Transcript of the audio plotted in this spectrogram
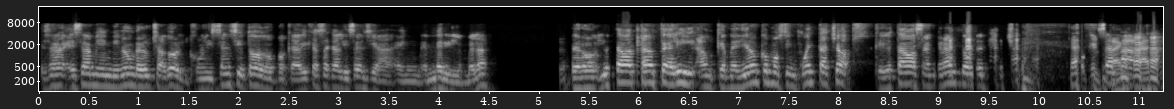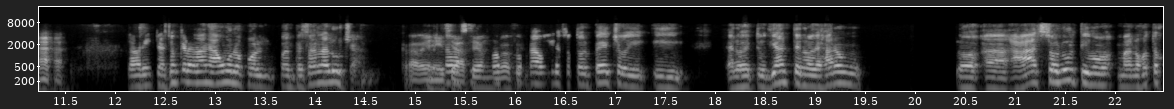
Ese era, ese era mi, mi, nombre luchador, con licencia y todo, porque había que sacar licencia en, en Maryland, ¿verdad? Pero yo estaba tan feliz, aunque me dieron como 50 chops, que yo estaba sangrando del pecho. Porque esa, la orientación que le dan a uno por, por empezar la lucha. La iniciación. Eso todo el pecho y, y, a los estudiantes nos dejaron a, a último, nosotros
